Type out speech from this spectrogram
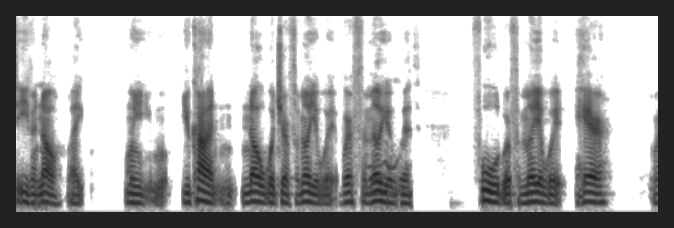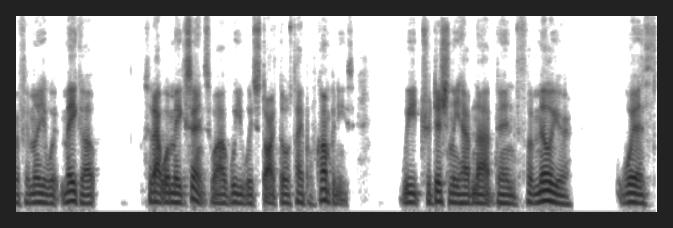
to even know, like when you, you kind of know what you're familiar with. We're familiar mm-hmm. with food, we're familiar with hair, we're familiar with makeup. So that would make sense why we would start those type of companies. We traditionally have not been familiar with,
